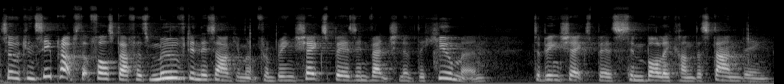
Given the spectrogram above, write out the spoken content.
So we can see perhaps that Falstaff has moved in this argument from being Shakespeare's invention of the human to being Shakespeare's symbolic understanding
